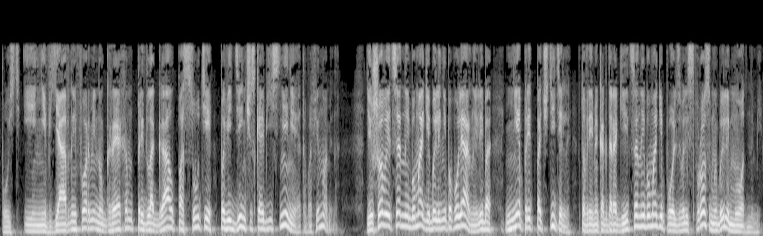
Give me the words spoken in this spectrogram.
Пусть и не в явной форме, но Грехом предлагал, по сути, поведенческое объяснение этого феномена – Дешевые ценные бумаги были непопулярны, либо непредпочтительны, в то время как дорогие ценные бумаги пользовались спросом и были модными.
